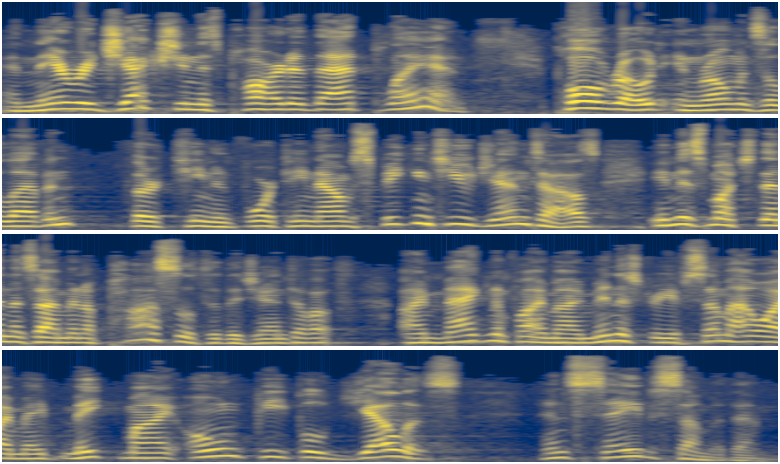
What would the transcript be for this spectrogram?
and their rejection is part of that plan. Paul wrote in Romans 11, 13 and 14, Now I'm speaking to you Gentiles, inasmuch then as I'm an apostle to the Gentiles, I magnify my ministry if somehow I may make my own people jealous and save some of them.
